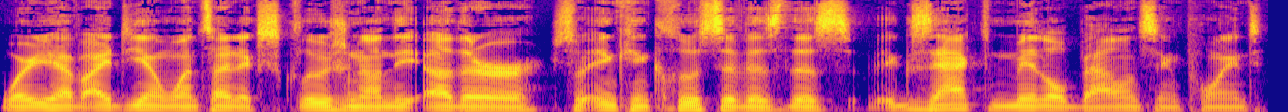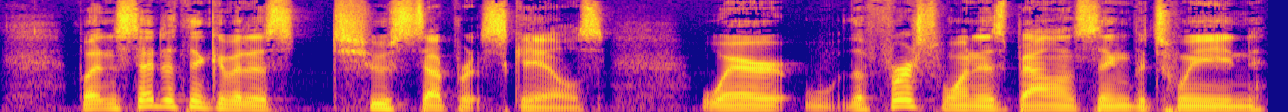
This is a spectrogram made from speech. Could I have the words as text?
where you have ID on one side, exclusion on the other. So inconclusive is this exact middle balancing point. But instead, to think of it as two separate scales, where the first one is balancing between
